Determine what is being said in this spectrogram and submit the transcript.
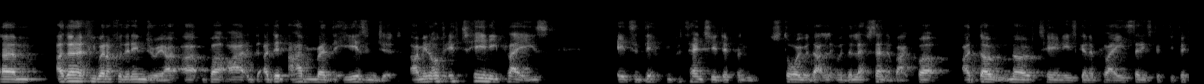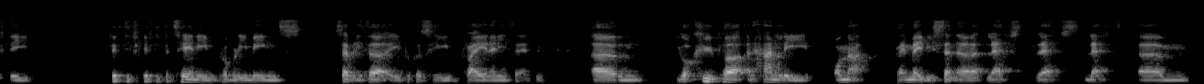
Um, I don't know if he went off with an injury, I, I, but I, I did. I haven't read that he is injured. I mean, if, if Tierney plays, it's a different, potentially a different story with that with the left centre back. But I don't know if Tierney's going to play. He said he's 50-50. 50-50 for Tierney probably means 70-30 because he play in anything. Um, you got Cooper and Hanley on that maybe centre left left left um,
